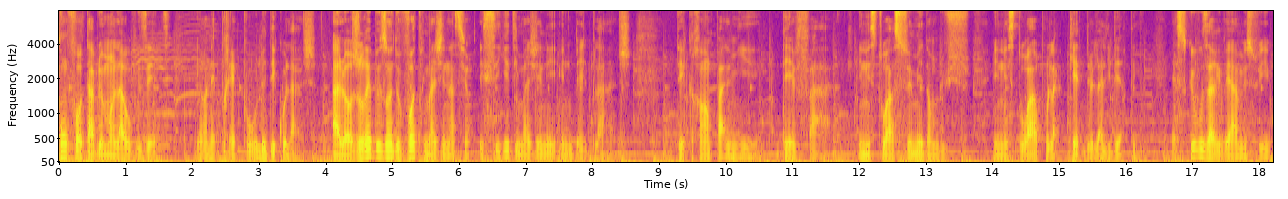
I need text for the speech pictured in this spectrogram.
confortablement là où vous êtes et on est prêt pour le décollage. Alors, j'aurai besoin de votre imagination. Essayez d'imaginer une belle plage, des grands palmiers, des vagues, une histoire semée d'embûches, une histoire pour la quête de la liberté. Est-ce que vous arrivez à me suivre?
